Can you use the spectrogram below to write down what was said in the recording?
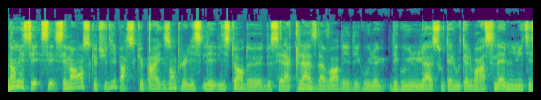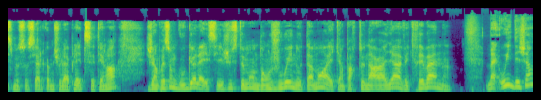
Non, mais c'est marrant ce que tu dis, parce que par exemple, l'histoire de, c'est la classe d'avoir des, des, Google, des Google Glass ou tel ou tel bracelet, mimétisme social comme tu l'appelais, etc. J'ai l'impression que Google a essayé justement d'en jouer, notamment avec un partenariat avec Ray-Ban. Bah oui, déjà.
